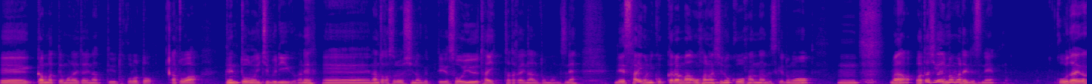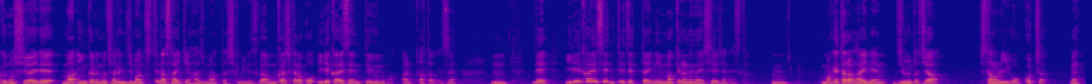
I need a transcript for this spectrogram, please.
えー、頑張ってもらいたいなっていうところと、あとは伝統の一部リーグがね、えー、なんとかそれをしのぐっていう、そういう戦いになると思うんですね。で最後にここからまあお話の後半なんですけども、うんまあ、私が今までですねこう大学の試合で、まあ、インカレのチャレンジマッチっていうのは最近始まった仕組みですが、昔からこう入れ替え戦っていうのがあったわけですね。うん、で、入れ替え戦って絶対に負けられない試合じゃないですか。うん、負けたら来年、自分たちは下のリーグ落っこっちゃう。ね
